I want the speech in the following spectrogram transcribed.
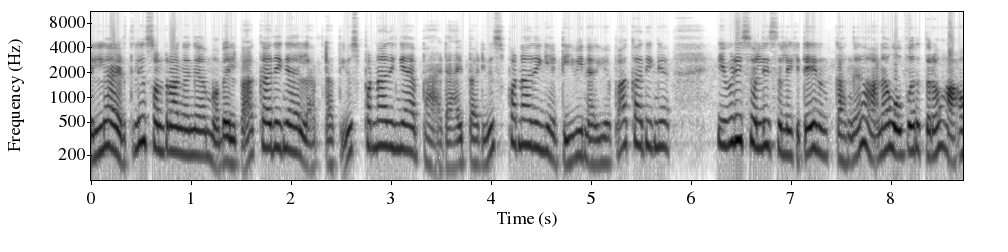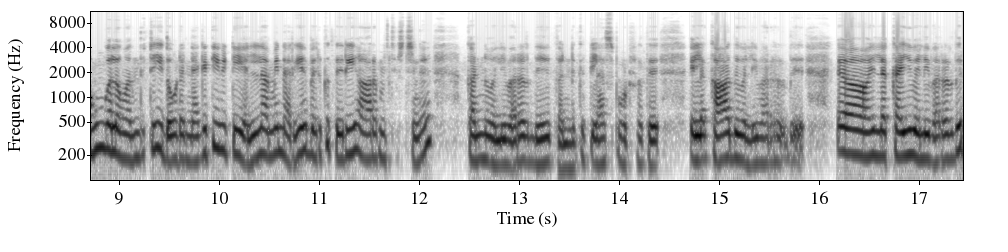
எல்லா இடத்துலையும் சொல்கிறாங்கங்க மொபைல் பார்க்காதீங்க லேப்டாப் யூஸ் பண்ணாதீங்க பேட் ஐபேட் யூஸ் பண்ணாதீங்க டிவி நிறைய பார்க்காதீங்க. இப்படி சொல்லி சொல்லிக்கிட்டே இருக்காங்க. ஆனால் ஒவ்வொருத்தரும் அவங்கள வந்துட்டு இதோட நெகட்டிவிட்டி எல்லாமே நிறைய பேருக்கு தெரிய ஆரம்பிச்சிருச்சுங்க. கண் வலி வர்றது கண்ணுக்கு கிளாஸ் போடுறது இல்லை காது வலி வர்றது இல்லை கை வலி வர்றது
